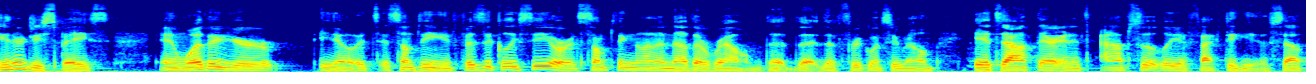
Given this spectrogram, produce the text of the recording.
energy space. And whether you're, you know, it's, it's something you physically see or it's something on another realm, the, the, the frequency realm, it's out there and it's absolutely affecting you. So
